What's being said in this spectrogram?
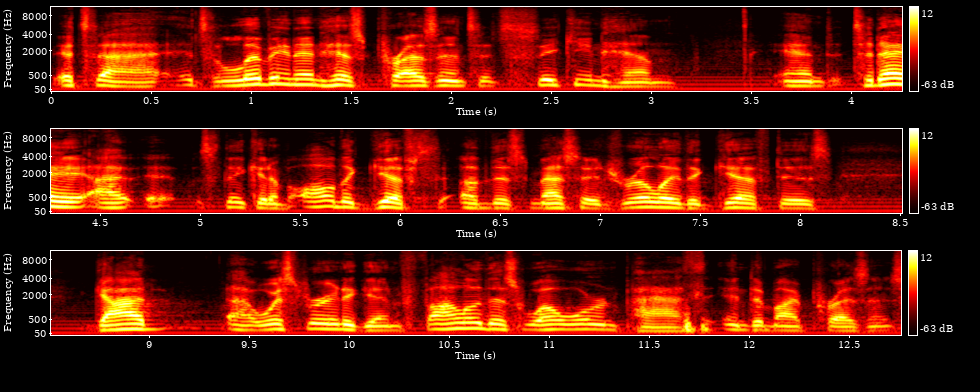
It's, uh, it's living in his presence, it's seeking him. And today I was thinking of all the gifts of this message. Really, the gift is God uh, whispering again, follow this well worn path into my presence.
